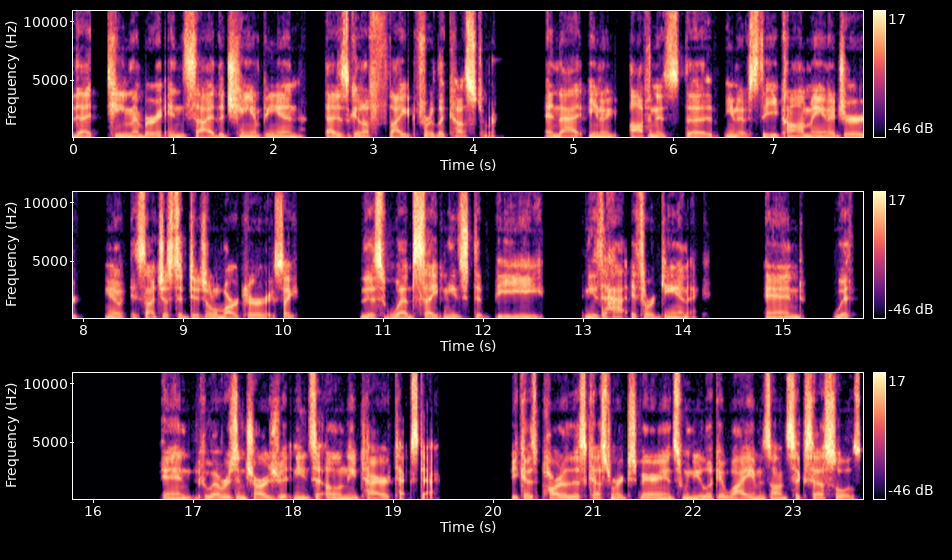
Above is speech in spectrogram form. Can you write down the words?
that team member inside the champion that is going to fight for the customer. And that, you know, often it's the, you know, it's the ecom manager, you know, it's not just a digital marketer. It's like this website needs to be, it needs to have, it's organic. And with, and whoever's in charge of it needs to own the entire tech stack. Because part of this customer experience, when you look at why Amazon's successful, is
